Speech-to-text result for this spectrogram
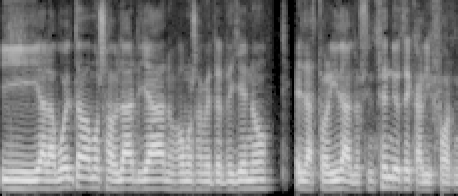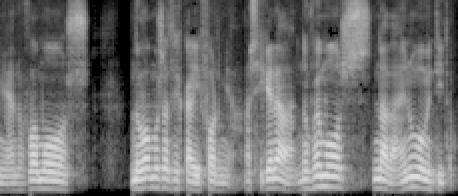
y a la vuelta vamos a hablar ya, nos vamos a meter de lleno en la actualidad, los incendios de California. Nos vamos, nos vamos hacia California. Así que nada, nos vemos nada, en un momentito.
